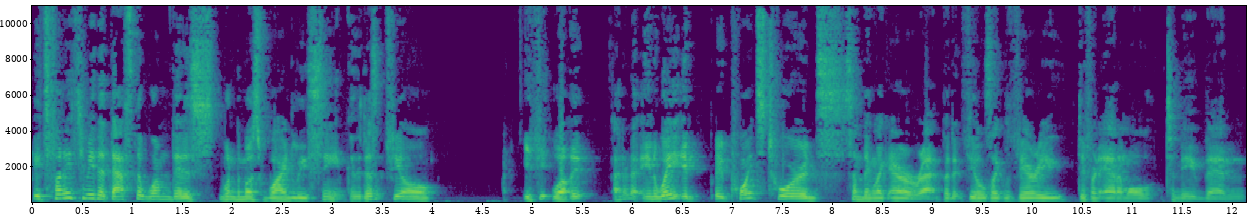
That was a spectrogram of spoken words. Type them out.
it's funny to me that that's the one that is one of the most widely seen because it doesn't feel, if it, well, it, I don't know. In a way, it it points towards something like Ararat, but it feels like very different animal to me than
